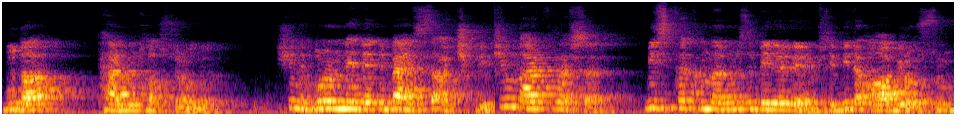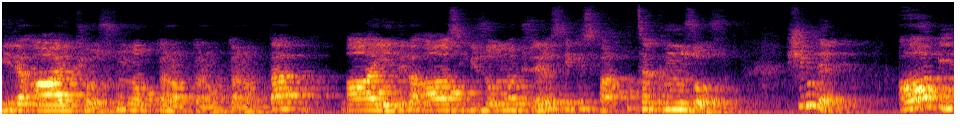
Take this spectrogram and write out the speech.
Bu da permütasyon oluyor. Şimdi bunun nedenini ben size açıklayayım. Şimdi arkadaşlar biz takımlarımızı belirleyelim. İşte biri A1 olsun, biri A2 olsun, nokta nokta nokta nokta A7 ve A8 olmak üzere 8 farklı takımımız olsun. Şimdi A1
